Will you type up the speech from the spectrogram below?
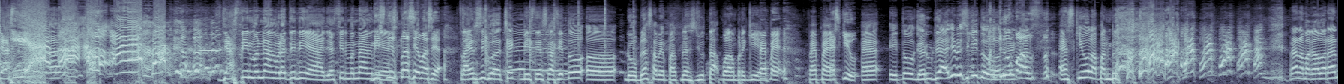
Justin. Justin menang berarti nih ya. Justin menang nih. Bisnis Ya. kelas ya Mas ya. Terakhir sih gue cek bisnis kelas itu eh, 12 sampai 14 juta pulang pergi ya. PP. PP. SQ. Eh, itu Garuda aja udah segitu. Aduh, ya kan? SQ 18. Ran apa kabar Ran?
